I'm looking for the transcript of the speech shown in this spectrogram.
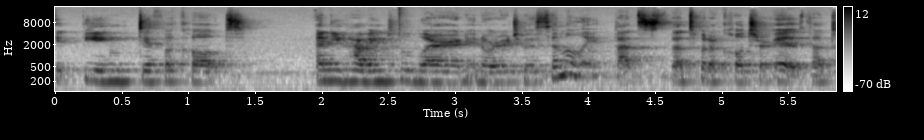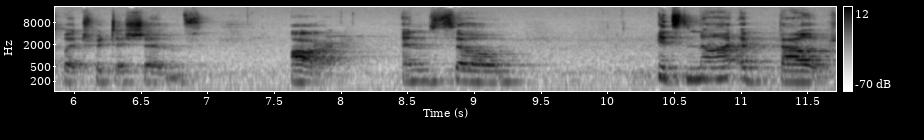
it being difficult and you having to learn in order to assimilate. That's that's what a culture is. That's what traditions are. And so it's not about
